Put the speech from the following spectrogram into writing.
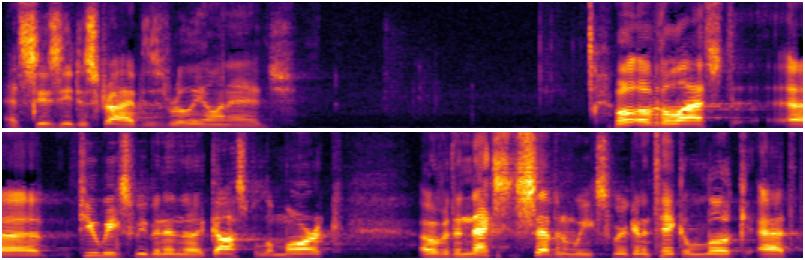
as Susie described, is really on edge? Well, over the last uh, few weeks, we've been in the Gospel of Mark. Over the next seven weeks, we're going to take a look at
